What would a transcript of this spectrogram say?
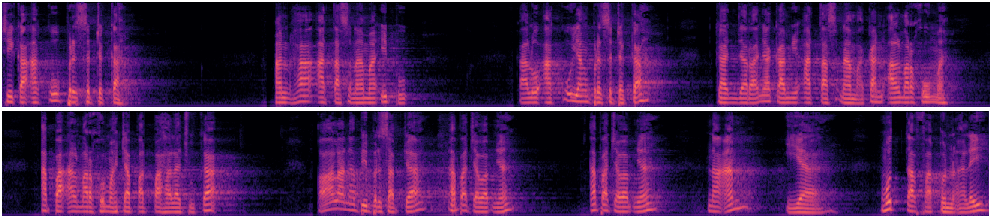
jika aku bersedekah anha atas nama ibu. Kalau aku yang bersedekah ganjarannya kami atas namakan almarhumah. Apa almarhumah dapat pahala juga Kala Nabi bersabda apa jawabnya apa jawabnya Naam iya muttafaqun alaih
